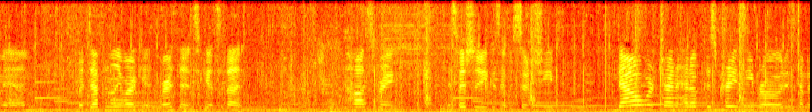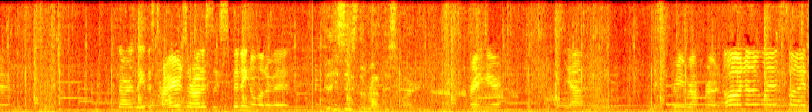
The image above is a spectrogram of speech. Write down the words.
man. But definitely worth it, worth it to get to that hot spring, especially because it was so cheap. Now we're trying to head up this crazy road. It's kind of gnarly. The tires are honestly spinning a little bit This is the roughest part. right here. Pretty rough road. Oh, another landslide.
